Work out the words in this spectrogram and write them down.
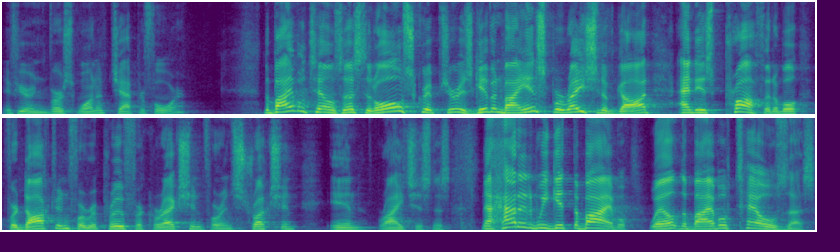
If you're in verse 1 of chapter 4. The Bible tells us that all Scripture is given by inspiration of God and is profitable for doctrine, for reproof, for correction, for instruction in righteousness. Now, how did we get the Bible? Well, the Bible tells us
